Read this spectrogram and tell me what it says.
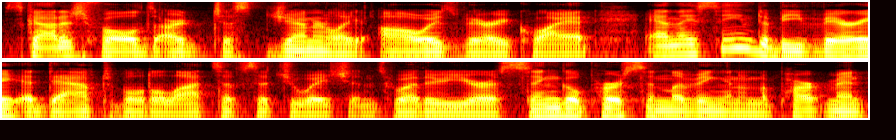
Scottish Folds are just generally always very quiet, and they seem to be very adaptable to lots of situations, whether you're a single person living in an apartment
